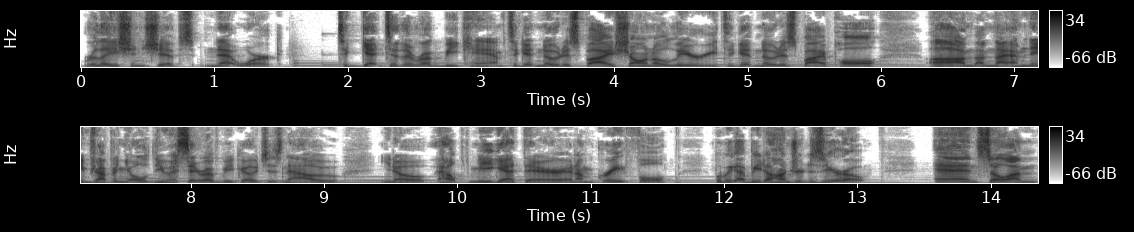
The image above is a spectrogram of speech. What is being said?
relationships, network to get to the rugby camp, to get noticed by Sean O'Leary, to get noticed by Paul. Uh, I'm, I'm, not, I'm name dropping old USA rugby coaches now who, you know, helped me get there, and I'm grateful. But we got beat 100 to 0. And so I'm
